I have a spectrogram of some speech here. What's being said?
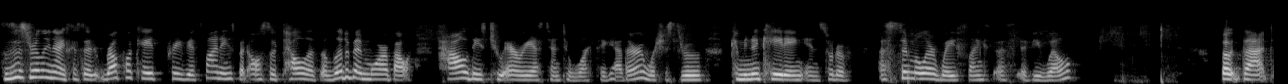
So this is really nice because it replicates previous findings, but also tell us a little bit more about how these two areas tend to work together, which is through communicating in sort of a similar wavelength, as if you will. But that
